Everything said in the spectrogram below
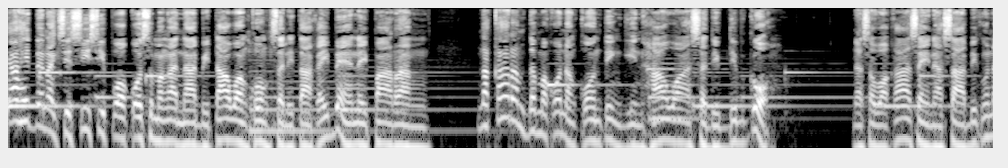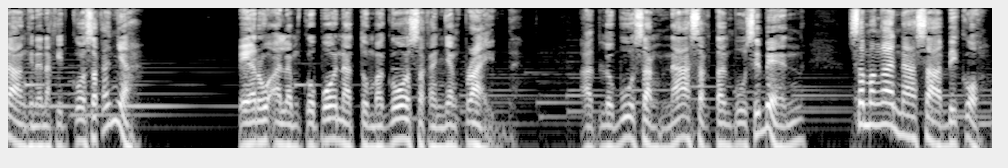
Kahit na nagsisisi po ako sa mga nabitawang kong salita kay Ben ay parang nakaramdam ako ng konting ginhawa sa dibdib ko. Na sa wakas ay nasabi ko na ang hinanakit ko sa kanya. Pero alam ko po na tumago sa kanyang pride. At lubusang nasaktan po si Ben sa mga nasabi ko.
